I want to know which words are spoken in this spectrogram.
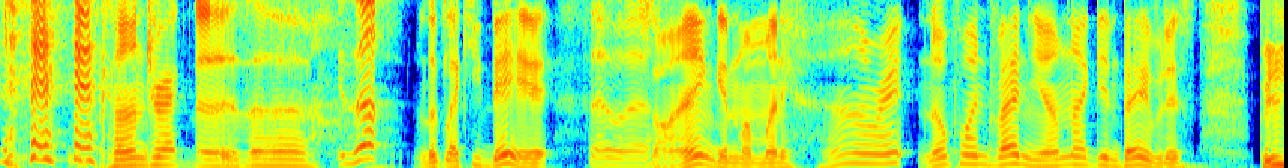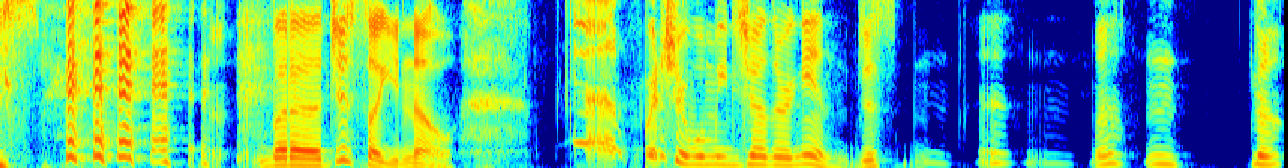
contractor is uh is up. look like he dead, So, uh, so I ain't getting my money. All right, no point in fighting you. I'm not getting paid for this. Peace. but uh, just so you know, I'm pretty sure we'll meet each other again. Just uh, well, mm, No,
